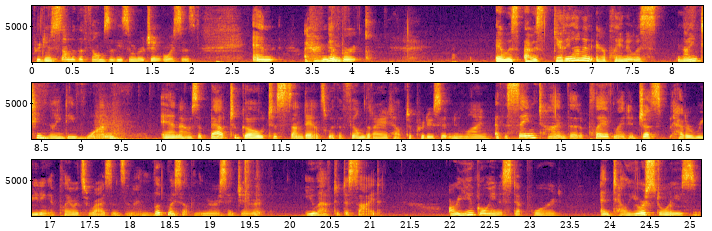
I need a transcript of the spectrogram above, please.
produce some of the films of these emerging voices. And I remember it was I was getting on an airplane. It was 1991 and I was about to go to Sundance with a film that I had helped to produce at New Line at the same time that a play of mine had just had a reading at Playwrights Horizons. And I looked myself in the mirror and said, Janet, you have to decide. Are you going to step forward and tell your stories,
